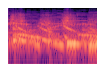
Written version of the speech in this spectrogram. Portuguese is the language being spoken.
you, you, you.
